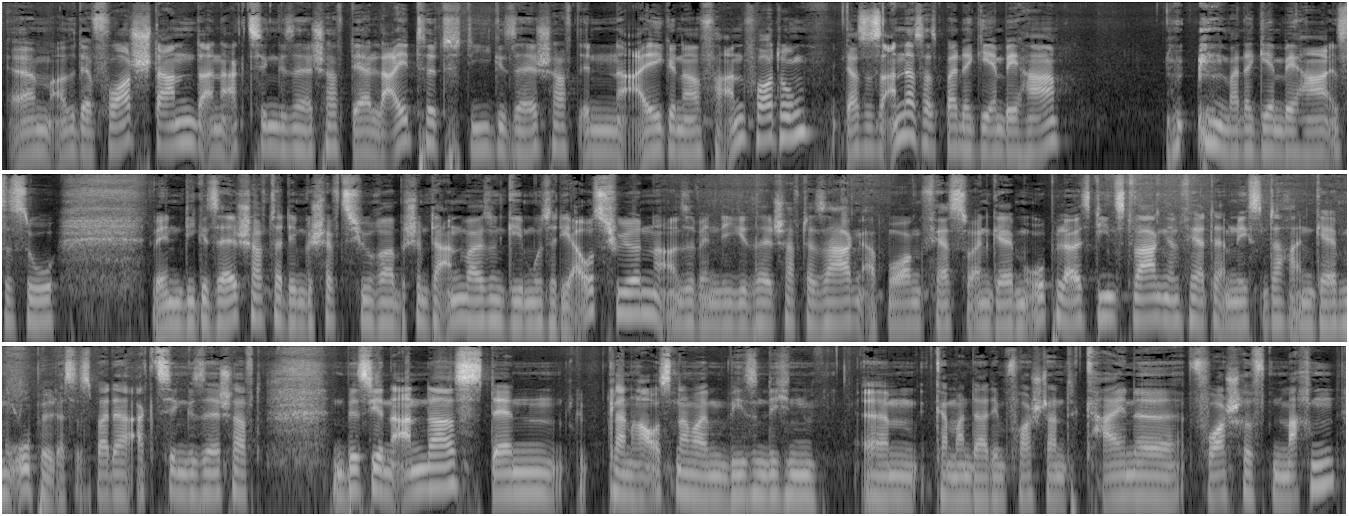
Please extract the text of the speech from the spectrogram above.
Ähm, also der Vorstand einer Aktiengesellschaft, der leitet die Gesellschaft in eigener Verantwortung. Das ist anders als bei der GmbH. Bei der GmbH ist es so, wenn die Gesellschafter dem Geschäftsführer bestimmte Anweisungen geben, muss er die ausführen. Also wenn die Gesellschafter sagen, ab morgen fährst du einen gelben Opel als Dienstwagen, dann fährt er am nächsten Tag einen gelben Opel. Das ist bei der Aktiengesellschaft ein bisschen anders, denn kleinere Ausnahmen im Wesentlichen ähm, kann man da dem Vorstand keine Vorschriften machen.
